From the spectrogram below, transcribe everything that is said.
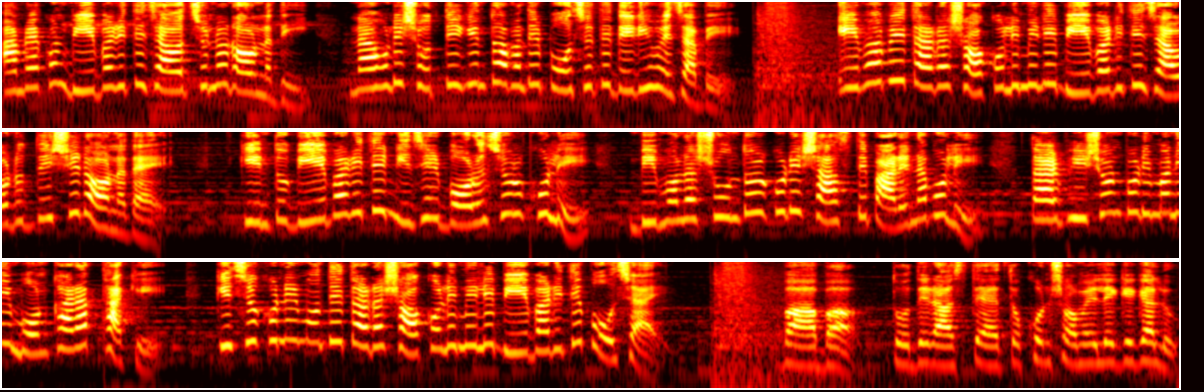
আমরা এখন বিয়ে বাড়িতে যাওয়ার জন্য রওনা দিই। না হলে সত্যিই কিন্তু আমাদের পৌঁছাতে দেরি হয়ে যাবে। এভাবে তারা সকলে মিলে বিয়ে বাড়িতে যাওয়ার উদ্দেশ্যে রওনা দেয়। কিন্তু বিয়ে বাড়িতে নিজের বড় চুল খুলে বিমলা সুন্দর করে সাজতে পারে না বলে তার ভীষণ পরিমাণে মন খারাপ থাকে। কিছুক্ষণের মধ্যে তারা সকলে মিলে বিয়ে বাড়িতে পৌঁছায়। বাবা, তোদের আসতে এতক্ষণ সময় লেগে গেল।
